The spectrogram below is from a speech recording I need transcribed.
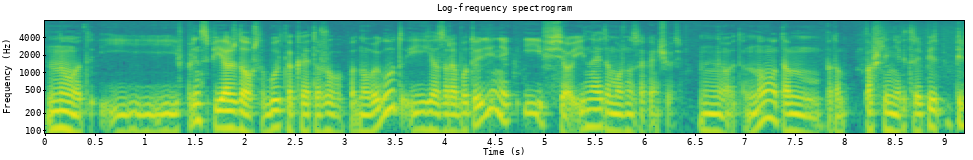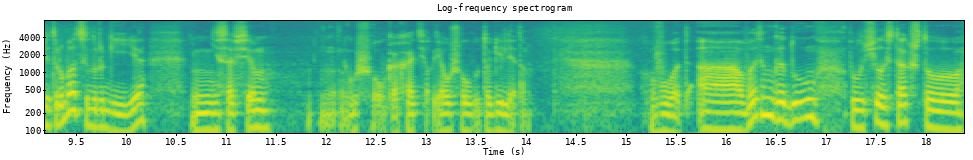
Ну вот, и, в принципе я ждал, что будет какая-то жопа под Новый год, и я заработаю денег, и все, и на этом можно заканчивать. Ну, вот. Но там потом пошли некоторые перетрубации другие, я не совсем ушел, как хотел, я ушел в итоге летом. Вот. А в этом году получилось так, что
